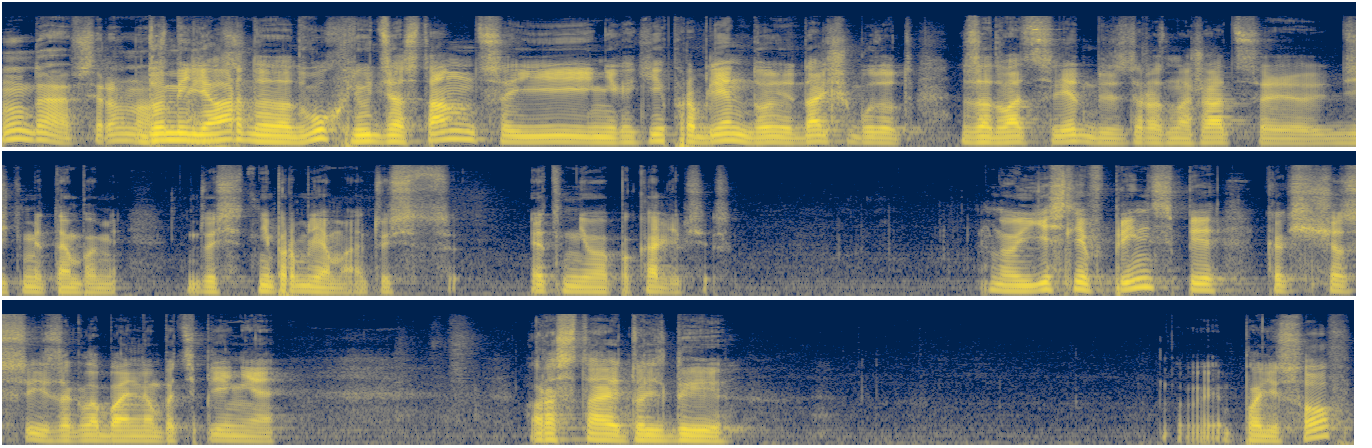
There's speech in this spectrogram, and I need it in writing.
Ну да, все равно. До останется. миллиарда, до двух люди останутся, и никаких проблем дальше будут за 20 лет без размножаться дикими темпами. То есть это не проблема, то есть это не апокалипсис. Но если, в принципе, как сейчас из-за глобального потепления растают льды полюсов,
